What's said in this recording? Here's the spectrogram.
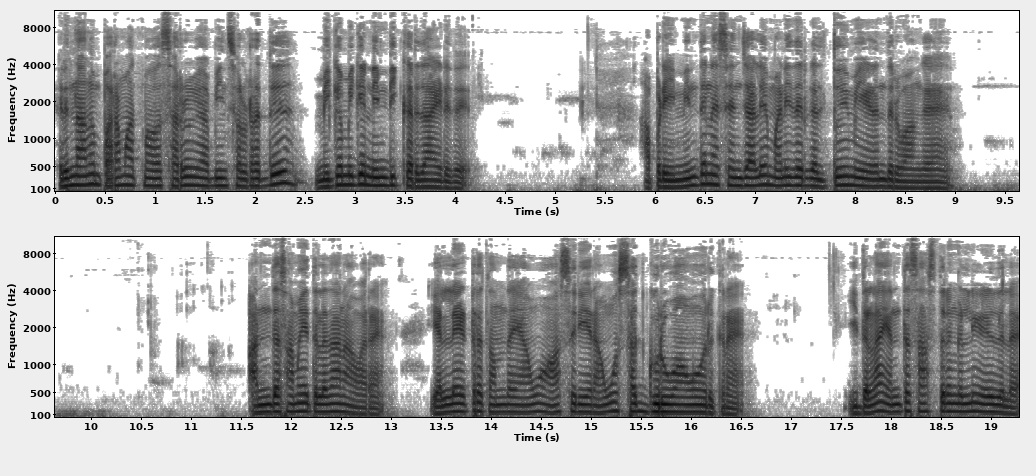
இருந்தாலும் பரமாத்மாவை சர்வவியாபின்னு சொல்கிறது மிக மிக நிந்திக்கிறதாயிடுது அப்படி நிந்தனை செஞ்சாலே மனிதர்கள் தூய்மை இழந்துருவாங்க. அந்த சமயத்தில் தான் நான் வரேன். எல்லையற்ற தந்தையாகவும் ஆசிரியராகவும் சத்குருவாகவும் இருக்கிறேன். இதெல்லாம் எந்த சாஸ்திரங்கள்லையும் எழுதலை.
